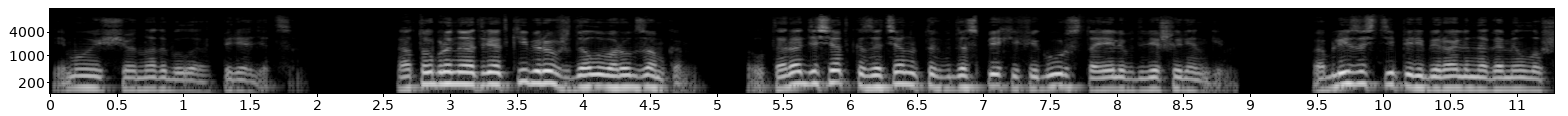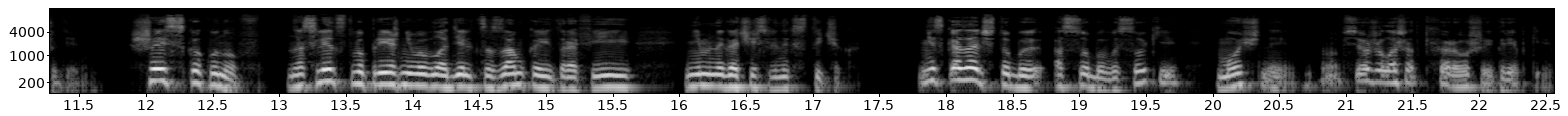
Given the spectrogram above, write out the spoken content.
Ему еще надо было переодеться. Отобранный отряд киберов ждал у ворот замка. Полтора десятка затянутых в доспехи фигур стояли в две шеренги. Поблизости перебирали ногами лошади. Шесть скакунов. Наследство прежнего владельца замка и трофеи немногочисленных стычек. Не сказать, чтобы особо высокие, мощные, но все же лошадки хорошие и крепкие.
